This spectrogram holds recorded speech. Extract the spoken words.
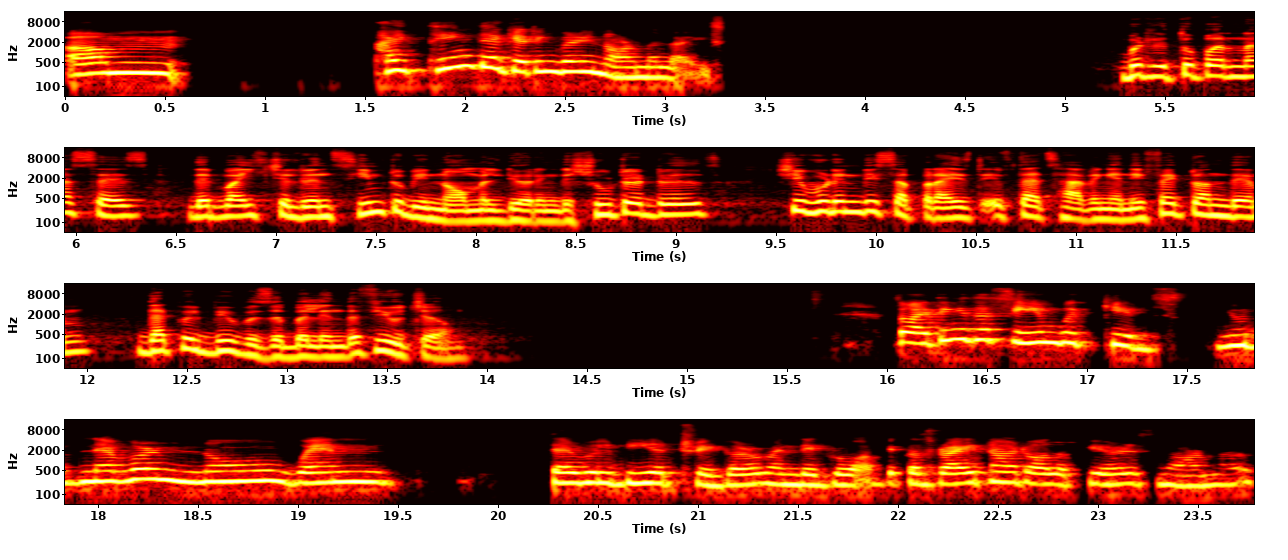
um I think they're getting very normalized. But Rituparna says that while children seem to be normal during the shooter drills, she wouldn't be surprised if that's having an effect on them that will be visible in the future. So I think it's the same with kids. You'd never know when there will be a trigger when they grow up because right now it all appears normal.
